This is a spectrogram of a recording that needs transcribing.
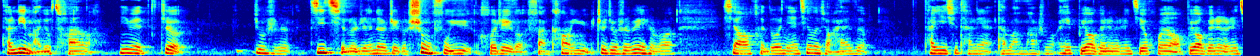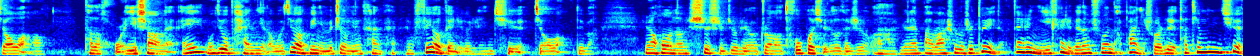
他立马就窜了，因为这就是激起了人的这个胜负欲和这个反抗欲。这就是为什么像很多年轻的小孩子，他一去谈恋爱，他爸妈说，哎，不要跟这个人结婚啊，不要跟这个人交往啊。他的火一上来，哎，我就叛逆了，我就要给你们证明看看，非要跟这个人去交往，对吧？然后呢，事实就是要撞到头破血流才知道啊，原来爸妈说的是对的。但是你一开始跟他说，哪怕你说的对，他听不进去，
